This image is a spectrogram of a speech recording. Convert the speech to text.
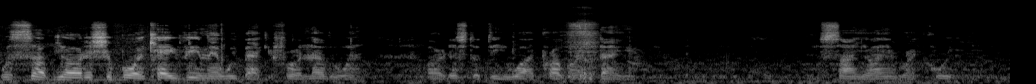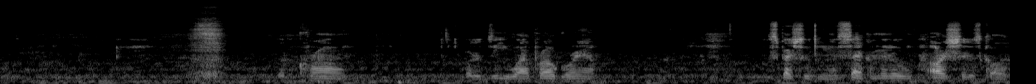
What's up, y'all? This your boy KV, man. We back here for another one. Alright, this the DUI program thing. Sign your name right quick. The Chrome or the DUI program. Especially in Sacramento. Our shit is called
